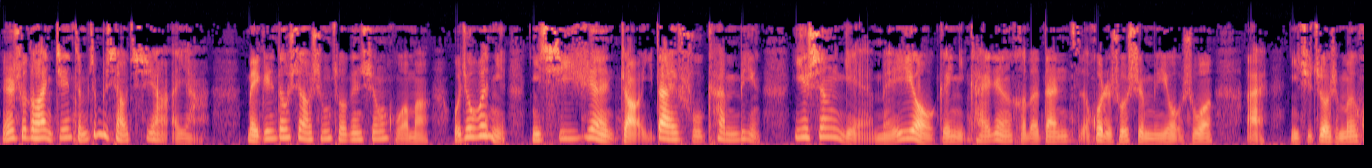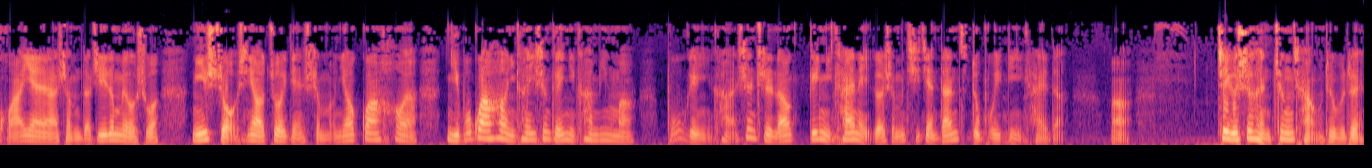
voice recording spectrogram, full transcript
人家说的话，你今天怎么这么小气啊？哎呀！每个人都是要生存跟生活嘛，我就问你，你去医院找大夫看病，医生也没有给你开任何的单子，或者说是没有说，哎，你去做什么化验啊什么的，这些都没有说。你首先要做一点什么？你要挂号呀，你不挂号，你看医生给你看病吗？不给你看，甚至要给你开哪个什么体检单子都不会给你开的，啊。这个是很正常，对不对？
